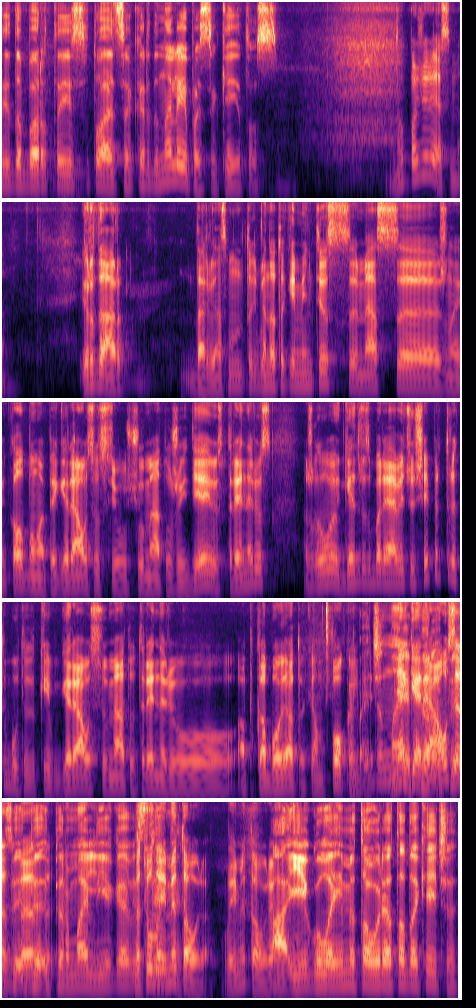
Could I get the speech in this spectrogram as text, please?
tai dabar tai situacija kardinaliai pasikeitus. Nu, pažiūrėsime. Ir dar, dar vienas, man viena tokia mintis, mes, e, žinai, kalbam apie geriausius jau šių metų žaidėjus, trenerius. Aš galvoju, Gedrius Barevičius šiaip ir turėtų būti kaip geriausių metų trenerių apkaboje tokiam pokalbį. Ne geriausias, pir, pir, bet, pirma lyga vis bet tu tiek- laimi taurę. Laimi taurę. A, jeigu laimi taurę, tada keičia.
